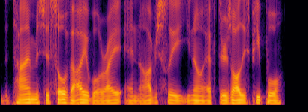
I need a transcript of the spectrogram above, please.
the time is just so valuable, right? And obviously, you know, if there's all these people,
